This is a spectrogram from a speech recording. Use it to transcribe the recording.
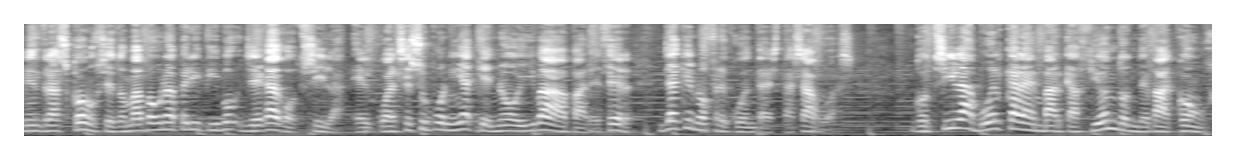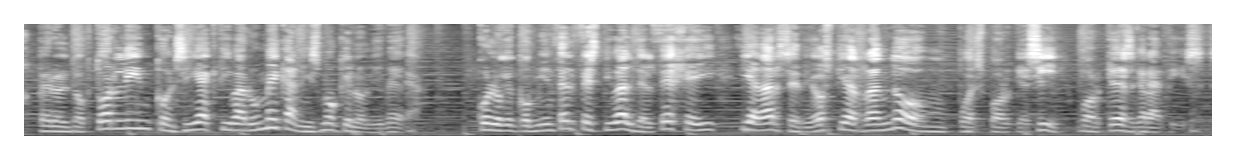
Mientras Kong se tomaba un aperitivo, llega Godzilla, el cual se suponía que no iba a aparecer, ya que no frecuenta estas aguas. Godzilla vuelca la embarcación donde va Kong, pero el Dr. Lin consigue activar un mecanismo que lo libera. Con lo que comienza el festival del CGI y a darse de hostias random, pues porque sí, porque es gratis.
